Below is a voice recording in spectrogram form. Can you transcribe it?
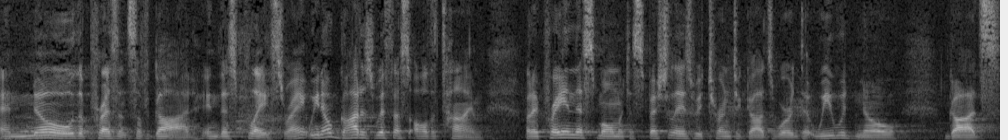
and know the presence of God in this place, right? We know God is with us all the time. But I pray in this moment, especially as we turn to God's word, that we would know God's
